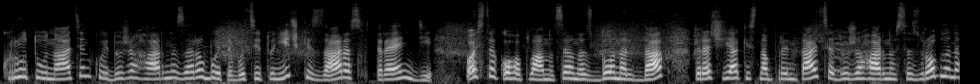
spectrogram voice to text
круту націнку і дуже гарно заробити, бо ці тунічки зараз в тренді. Ось такого плану. Це у нас Дональд Дак. До речі, якісна принтація, дуже гарно все зроблено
